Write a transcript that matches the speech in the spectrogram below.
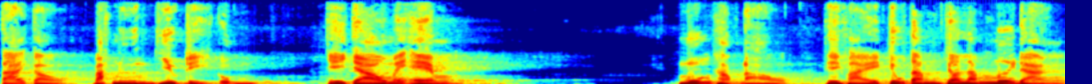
Tái cầu bác nương diêu trì cung. Chị chào mấy em. Muốn học đạo thì phải chú tâm cho lắm mới đặng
